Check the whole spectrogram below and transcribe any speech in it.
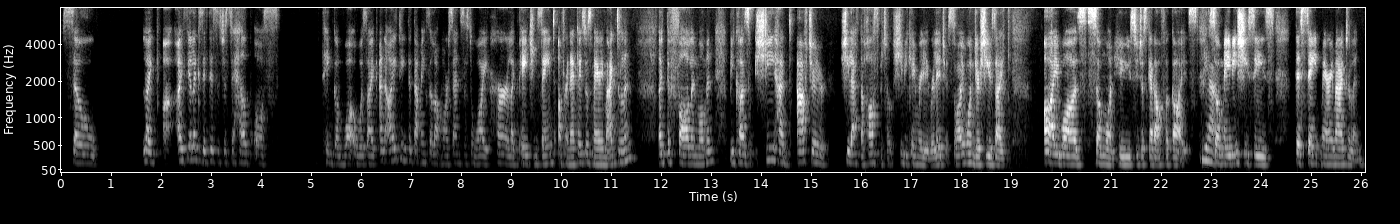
So, like, I- I feel like as if this is just to help us think of what it was like. And I think that that makes a lot more sense as to why her, like, patron saint of her necklace was Mary Magdalene, like the fallen woman, because she had, after she left the hospital, she became really religious. So I wonder, she was like, I was someone who used to just get off with guys. Yeah. So maybe she sees this Saint Mary Magdalene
